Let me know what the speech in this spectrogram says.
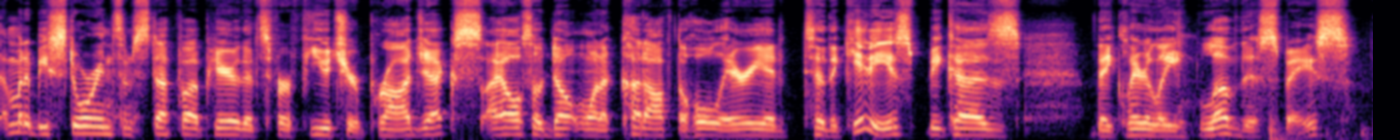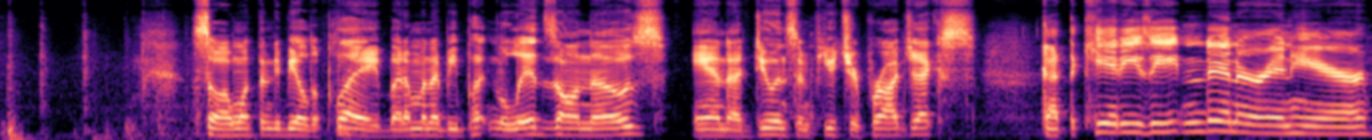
I'm gonna be storing some stuff up here that's for future projects. I also don't want to cut off the whole area to the kitties because they clearly love this space. So I want them to be able to play, but I'm gonna be putting lids on those and uh, doing some future projects. Got the kiddies eating dinner in here.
